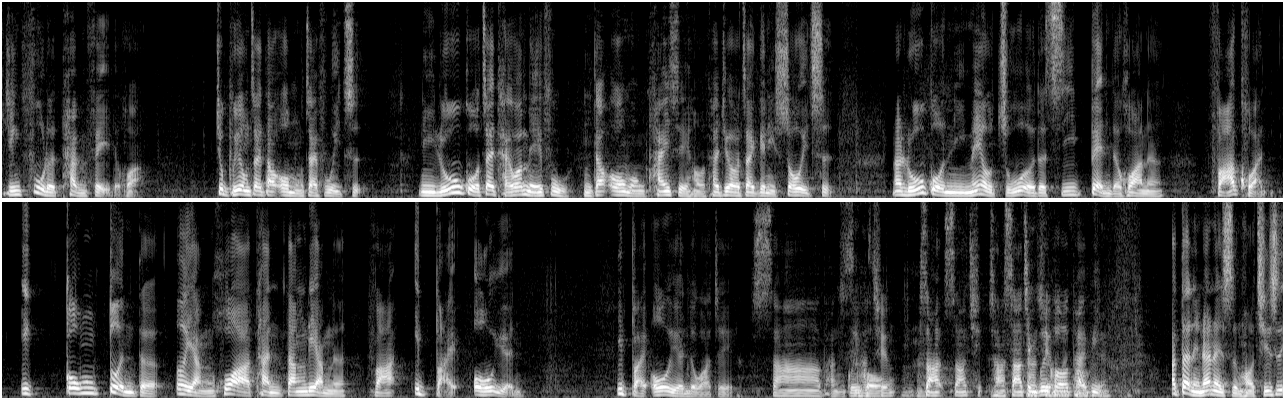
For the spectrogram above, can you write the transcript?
已经付了碳费的话，就不用再到欧盟再付一次。你如果在台湾没付，你到欧盟拍谁哈，他就要再给你收一次。那如果你没有足额的 C 变的话呢，罚款一公吨的二氧化碳当量呢，罚一百欧元。一百欧元的话，这三万几块，三三千三三千几块台币。啊，但你那来时哈，其实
